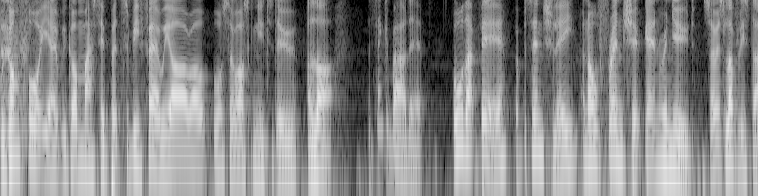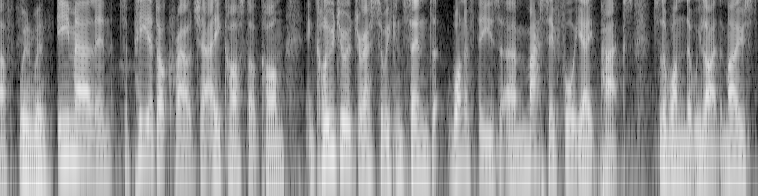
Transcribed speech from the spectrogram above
We've gone 48. We've gone massive. But to be fair, we are also asking you to do a lot. But think about it. All that beer, but potentially an old friendship getting renewed. So it's lovely stuff. Win win. Email in to peter.crouch at acast.com. Include your address so we can send one of these uh, massive 48 packs to the one that we like the most.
